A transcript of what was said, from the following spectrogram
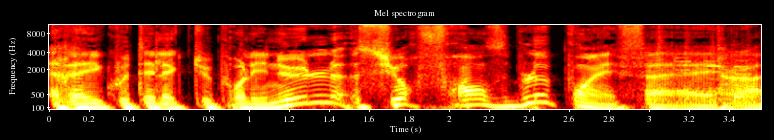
Réécoutez l'actu pour les nuls sur francebleu.fr.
